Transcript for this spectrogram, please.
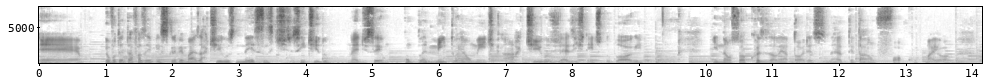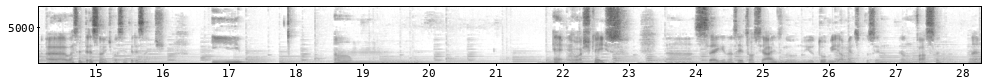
É, eu vou tentar fazer escrever mais artigos nesse sentido, né, de ser um complemento realmente a artigos já existentes do blog e não só coisas aleatórias, né, tentar um foco maior. Uh, vai ser interessante, vai ser interessante. E um, é, eu acho que é isso. Uh, segue nas redes sociais, no, no, YouTube, a menos que você não faça, né?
